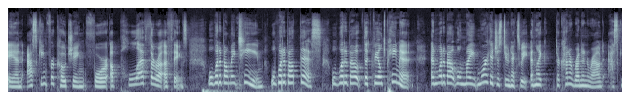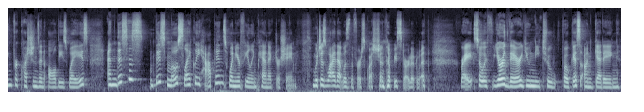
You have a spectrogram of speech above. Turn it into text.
and asking for coaching for a plethora of things. Well, what about my team? Well, what about this? Well, what about the failed payment? And what about, well, my mortgage is due next week? And like they're kind of running around asking for questions in all these ways. And this is, this most likely happens when you're feeling panicked or shame, which is why that was the first question that we started with, right? So if you're there, you need to focus on getting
